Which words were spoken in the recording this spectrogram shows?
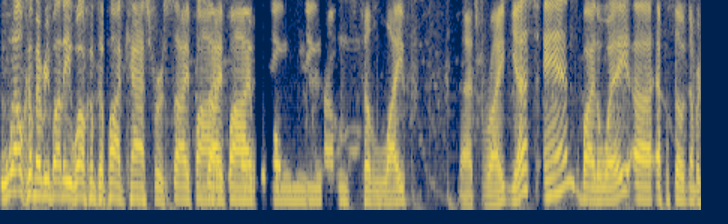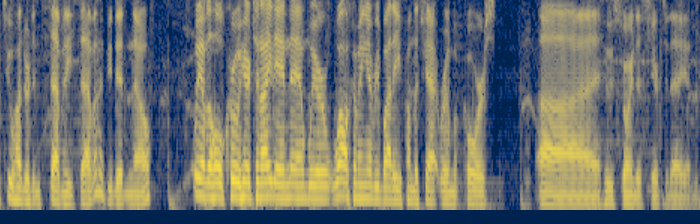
Welcome, everybody. Welcome to Podcast for Sci-Fi. Sci-Fi comes to life. That's right. Yes, and by the way, uh, episode number two hundred and seventy-seven. If you didn't know, we have the whole crew here tonight, and and we're welcoming everybody from the chat room, of course, uh, who's joined us here today. And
